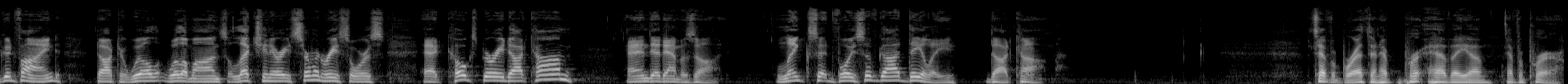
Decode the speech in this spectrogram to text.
can find Dr. Will Willimon's lectionary sermon resource at cokesbury.com and at Amazon. Links at voiceofgoddaily.com. Let's have a breath and have have a uh, have a prayer.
